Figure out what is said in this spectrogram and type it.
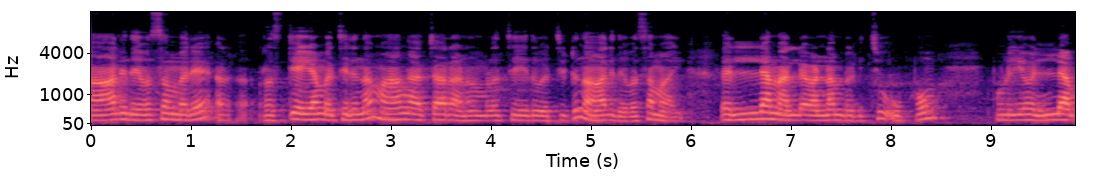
നാല് ദിവസം വരെ റെസ്റ്റ് ചെയ്യാൻ വെച്ചിരുന്ന മാങ്ങ അച്ചാറാണ് നമ്മൾ ചെയ്ത് വെച്ചിട്ട് നാല് ദിവസമായി. എല്ലാം നല്ലവണ്ണം പിടിച്ച് ഉപ്പും പുളിയും എല്ലാം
